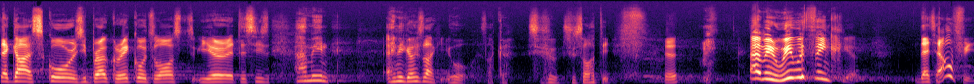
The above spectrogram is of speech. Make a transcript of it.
That guy scores. He broke records last year at the season. I mean, and he goes like, yo, Yeah? I mean, we would think that's healthy.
